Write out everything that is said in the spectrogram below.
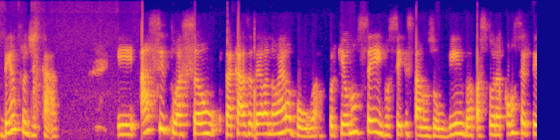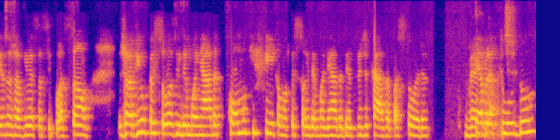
dentro de casa. E a situação da casa dela não era boa, porque eu não sei, você que está nos ouvindo, a pastora com certeza já viu essa situação, já viu pessoas endemoniadas, como que fica uma pessoa endemoniada dentro de casa, pastora? Verdade. Quebra tudo,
